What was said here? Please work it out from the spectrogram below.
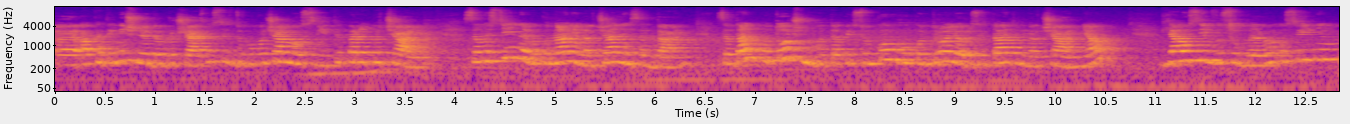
е, академічної доброчесності здобувачами освіти передбачає самостійне виконання навчальних завдань, завдань поточного та підсумкового контролю результатів навчання для осіб з особливим освітнім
